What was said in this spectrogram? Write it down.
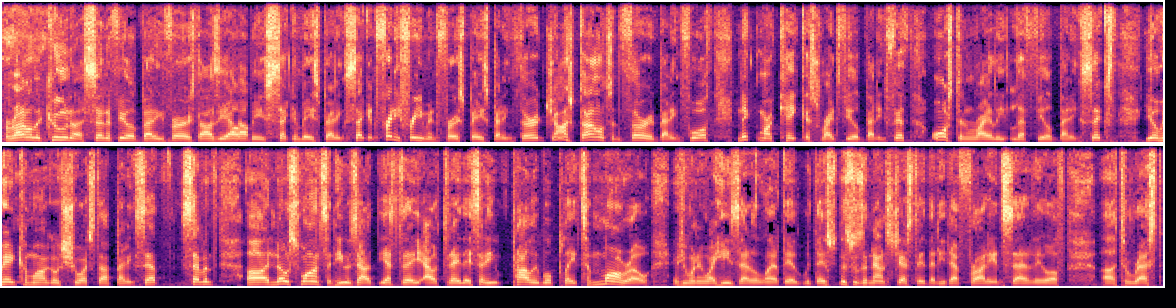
Ronald Acuna, center field batting first. Ozzie Albies, second base batting second. Freddie Freeman, first base batting third. Josh Donaldson, third batting fourth. Nick Markakis, right field batting fifth. Austin Riley, left field batting sixth. Johan Camargo, shortstop batting se- seventh. Uh, no Swanson, he was out yesterday, out today. They said he probably will play tomorrow. If you're wondering why he's out of the lineup, they, they, this was announced yesterday that he'd have Friday and Saturday off uh, to rest.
